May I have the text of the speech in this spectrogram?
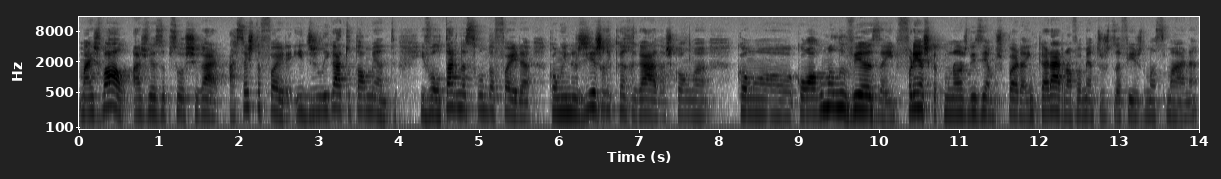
Mais vale, às vezes, a pessoa chegar à sexta-feira e desligar totalmente e voltar na segunda-feira com energias recarregadas, com, a, com, com alguma leveza e fresca, como nós dizemos, para encarar novamente os desafios de uma semana,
